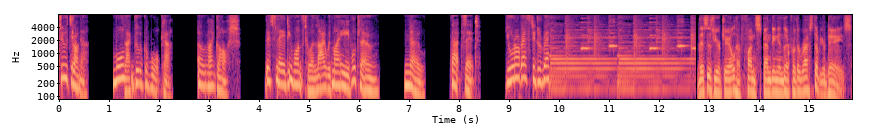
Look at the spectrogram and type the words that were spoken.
Tutrunga. More like Google Walker. Oh my gosh. This lady wants to ally with my evil clone. No. That's it. You're arrested arrest- This is your jail have fun spending in there for the rest of your days.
